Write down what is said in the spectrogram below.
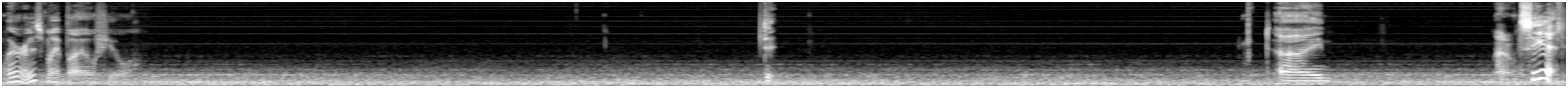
Where is my biofuel? I I see it.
